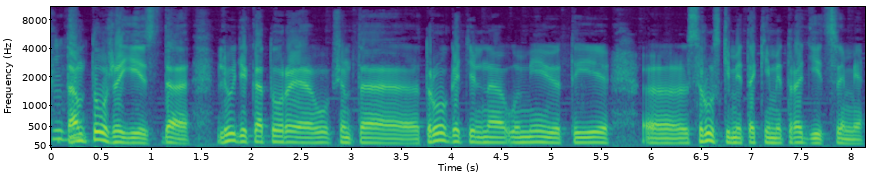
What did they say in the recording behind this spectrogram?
Угу. Там тоже есть, да, люди, которые, в общем-то, трогательно умеют и э, с русскими такими традициями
